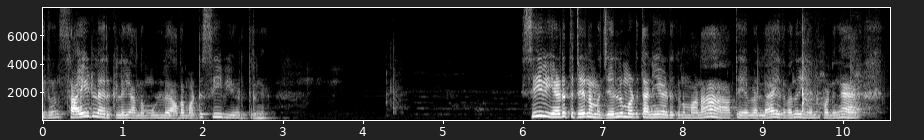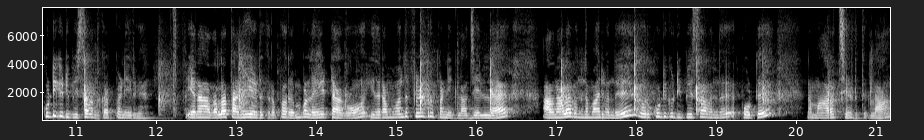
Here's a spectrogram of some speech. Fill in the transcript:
இது வந்து சைடில் இருக்கு இல்லையா அந்த முள் அதை மட்டும் சீவி எடுத்துருங்க. சீவி எடுத்துகிட்டு நம்ம ஜெல்லு மட்டும் தனியாக எடுக்கணுமானா தேவையில்லை. இதை வந்து நீங்கள் என்ன பண்ணுங்கள் குட்டி குட்டி பீஸாக வந்து கட் பண்ணிடுங்க ஏன்னா அதெல்லாம் தனியாக எடுக்கிறப்போ ரொம்ப லேட் ஆகும். இதை நம்ம வந்து ஃபில்ட்ரு பண்ணிக்கலாம் ஜெல்லை. அதனால் இந்த மாதிரி வந்து ஒரு குட்டி குட்டி பீஸாக வந்து போட்டு நம்ம அரைச்சி எடுத்துக்கலாம்.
